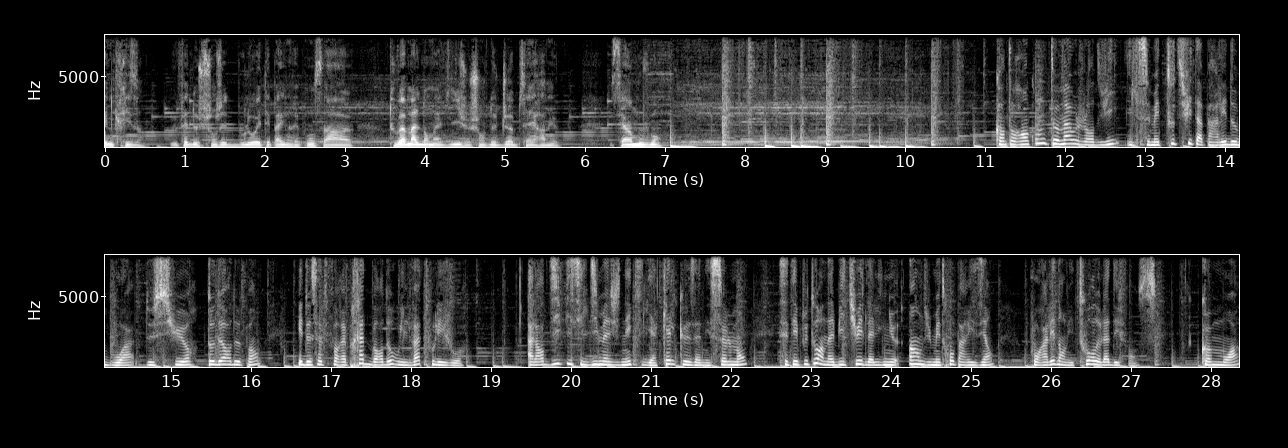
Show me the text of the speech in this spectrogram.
une crise. Le fait de changer de boulot n'était pas une réponse à tout va mal dans ma vie, je change de job, ça ira mieux. C'est un mouvement. Quand on rencontre Thomas aujourd'hui, il se met tout de suite à parler de bois, de sueur, d'odeur de pain et de cette forêt près de Bordeaux où il va tous les jours. Alors difficile d'imaginer qu'il y a quelques années seulement, c'était plutôt un habitué de la ligne 1 du métro parisien pour aller dans les tours de la Défense. Comme moi,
